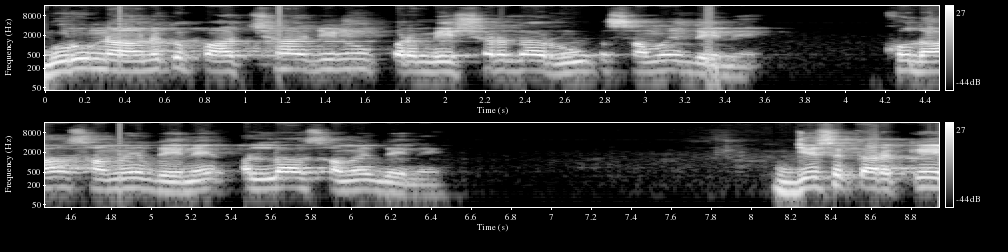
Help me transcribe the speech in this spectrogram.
ਗੁਰੂ ਨਾਨਕ ਪਾਤਸ਼ਾਹ ਜੀ ਨੂੰ ਪਰਮੇਸ਼ਰ ਦਾ ਰੂਪ ਸਮਝਦੇ ਨੇ, ਖੁਦਾ ਸਮਝਦੇ ਨੇ, ਅੱਲਾ ਸਮਝਦੇ ਨੇ। ਜਿਸ ਕਰਕੇ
